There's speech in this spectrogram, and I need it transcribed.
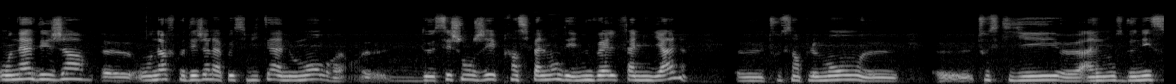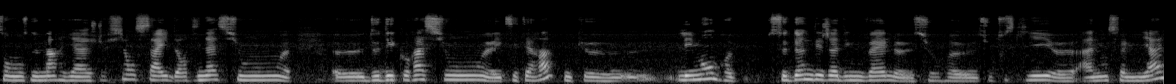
on a déjà, euh, on offre déjà la possibilité à nos membres de s'échanger principalement des nouvelles familiales, tout simplement tout ce qui est annonce de naissance, de mariage, de fiançailles, d'ordination, de décoration, etc. Donc les membres se donnent déjà des nouvelles sur, tout ce qui est annonce familiale.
